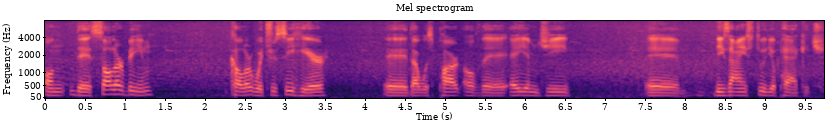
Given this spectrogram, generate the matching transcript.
on the Solarbeam color which you see here uh, that was part of the AMG uh, design studio package.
